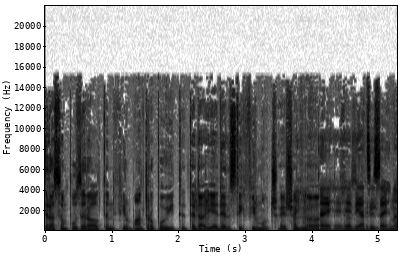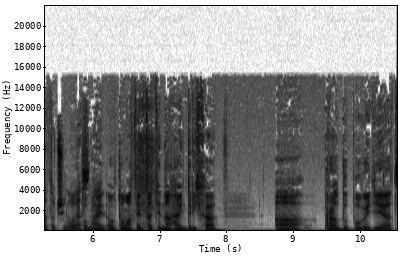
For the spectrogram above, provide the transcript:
teraz som pozeral ten film Antropoid, teda mm-hmm. jeden z tých filmov, čo je však... Mm-hmm. Uh, hej, hej, hej, viacej sa ich natočilo. O tom, o tom atentáte na Heindricha. A pravdu povediac,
